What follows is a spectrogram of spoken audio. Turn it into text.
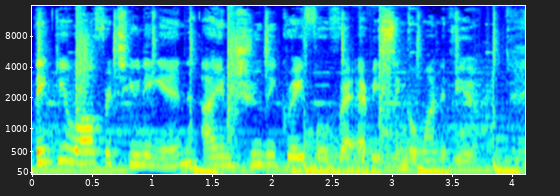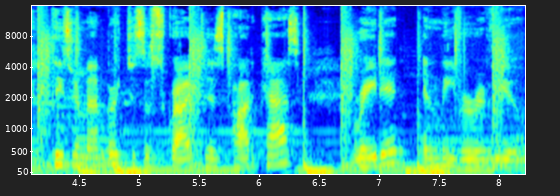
Thank you all for tuning in. I am truly grateful for every single one of you. Please remember to subscribe to this podcast, rate it, and leave a review.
